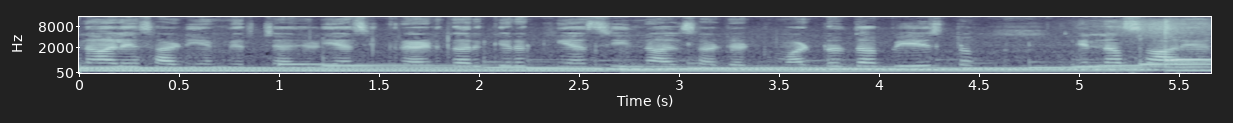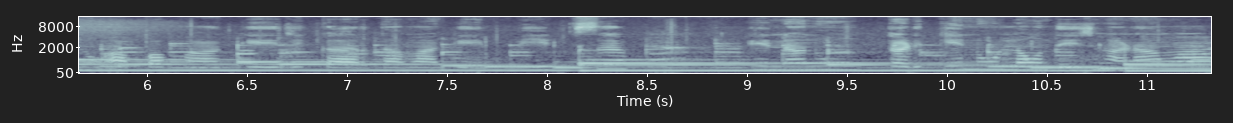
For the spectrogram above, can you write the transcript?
ਨਾਲੇ ਸਾਡੀਆਂ ਮਿਰਚਾਂ ਜਿਹੜੀਆਂ ਅਸੀਂ ਗ੍ਰਾਈਂਡ ਕਰਕੇ ਰੱਖੀਆਂ ਸੀ, ਨਾਲ ਸਾਡਾ ਟਮਾਟਰ ਦਾ ਪੇਸਟ ਇਹਨਾਂ ਸਾਰਿਆਂ ਨੂੰ ਆਪਾਂ ਪਾ ਕੇ ਜੀ ਕਰ ਦਵਾਂਗੇ ਮਿਕਸ ਇਹਨਾਂ ਨੂੰ ਤੜਕੇ ਨੂੰ ਲਾਉਂਦੇ ਜਾਣਾ ਵਾ।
